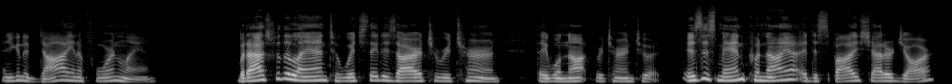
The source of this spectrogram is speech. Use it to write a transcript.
and you're going to die in a foreign land. But as for the land to which they desire to return, they will not return to it. Is this man Coniah a despised shattered jar?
